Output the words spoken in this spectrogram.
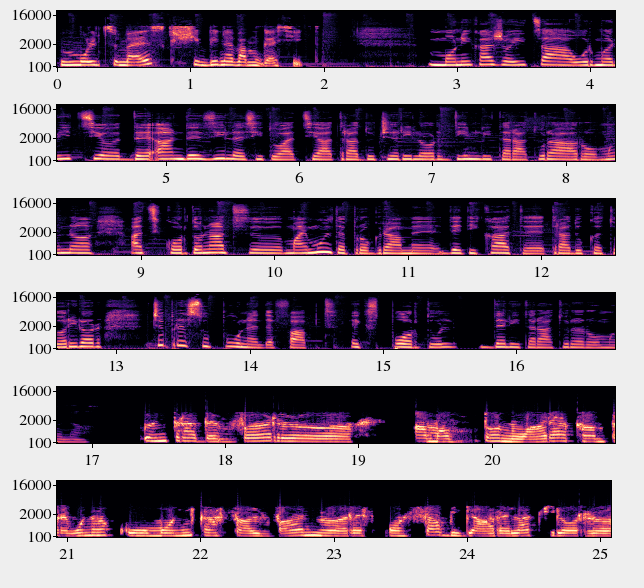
Mulțumesc și bine v-am găsit! Monica Joița, urmăriți de ani de zile situația traducerilor din literatura română, ați coordonat uh, mai multe programe dedicate traducătorilor. Ce presupune, de fapt, exportul de literatură română? Într-adevăr, uh, am avut onoarea ca împreună cu Monica Salvan, responsabilă a relațiilor uh,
